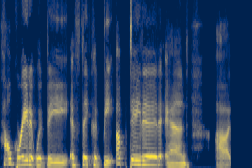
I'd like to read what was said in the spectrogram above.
how great it would be if they could be updated and uh,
